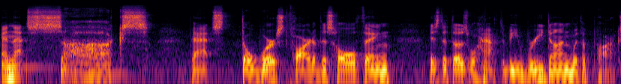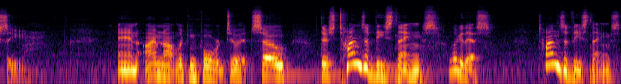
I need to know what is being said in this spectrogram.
And that sucks. That's the worst part of this whole thing is that those will have to be redone with epoxy. And I'm not looking forward to it. So there's tons of these things. Look at this. Tons of these things.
